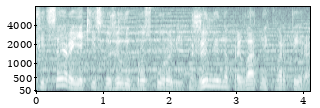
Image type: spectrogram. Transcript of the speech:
Офіцери, які служили в Проскурові, жили на приватних квартирах.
